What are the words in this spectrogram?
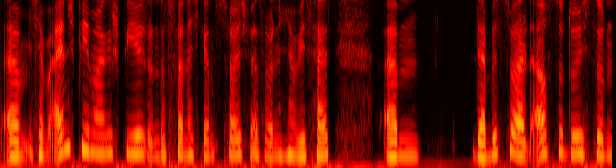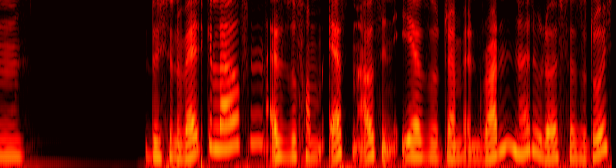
Ähm, ich habe ein Spiel mal gespielt und das fand ich ganz toll, ich weiß aber nicht mehr, wie es heißt. Ähm, da bist du halt auch so durch so ein durch so eine Welt gelaufen, also so vom ersten Aussehen eher so Jump and Run, ne? Du läufst da so durch,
